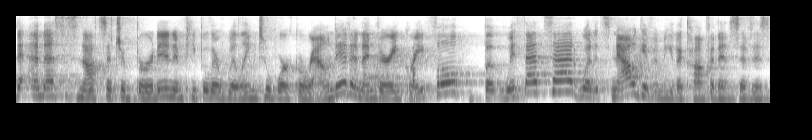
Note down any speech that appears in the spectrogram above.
the ms is not such a burden and people are willing to work around it and i'm very grateful. But with that said what it's now given me the confidence of is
